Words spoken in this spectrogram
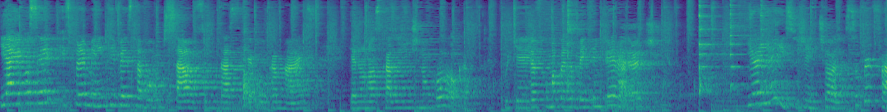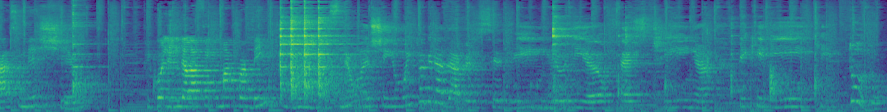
E aí você experimenta e vê se tá bom de sal, se não tá, se quer colocar mais. E no nosso caso a gente não coloca, porque já fica uma coisa bem temperada. E aí é isso, gente, olha, super fácil, mexeu. Ficou linda, ela fica uma cor bem bonita. Assim. É um lanchinho muito agradável de servir, reunião, festinha, piquenique, tudo.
